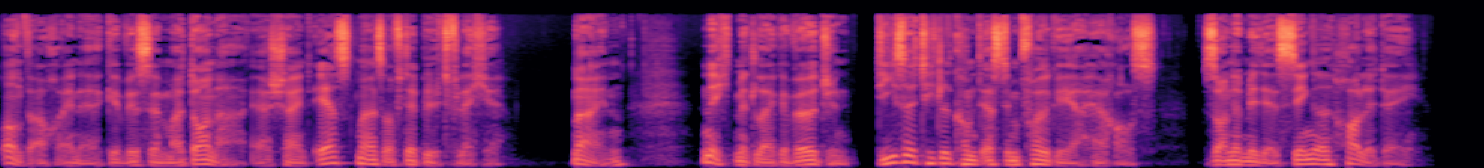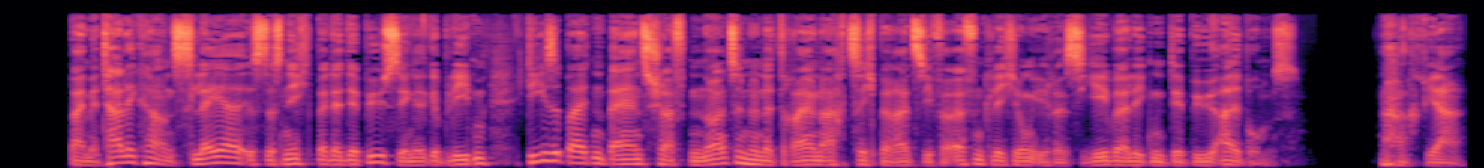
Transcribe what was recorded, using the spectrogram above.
Und auch eine gewisse Madonna erscheint erstmals auf der Bildfläche. Nein, nicht mit Like a Virgin. Dieser Titel kommt erst im Folgejahr heraus, sondern mit der Single Holiday. Bei Metallica und Slayer ist es nicht bei der Debütsingle geblieben. Diese beiden Bands schafften 1983 bereits die Veröffentlichung ihres jeweiligen Debütalbums. Ach ja,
